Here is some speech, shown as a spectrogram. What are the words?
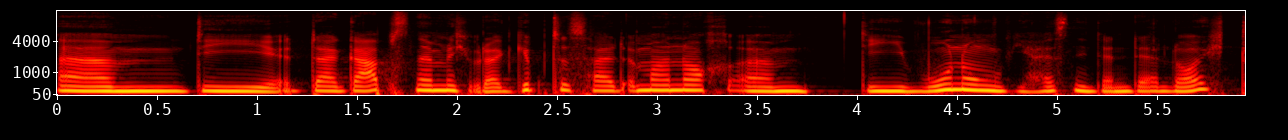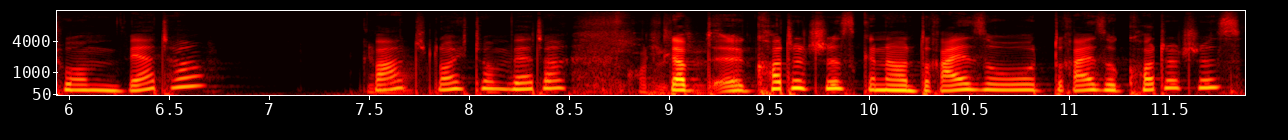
Ähm, die, da gab es nämlich oder gibt es halt immer noch ähm, die Wohnung, wie heißen die denn, der Leuchtturmwärter? Genau, Bad, Leuchtturmwärter? Ich glaube, äh, Cottages, genau, drei so, drei so Cottages.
